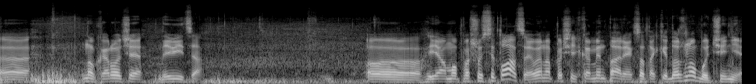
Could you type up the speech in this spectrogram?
Е, ну, коротше, дивіться. Е, я вам опишу ситуацію, ви напишіть коментар, як це так і должно бути чи ні.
